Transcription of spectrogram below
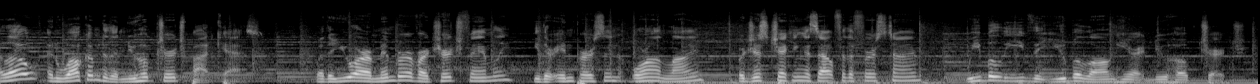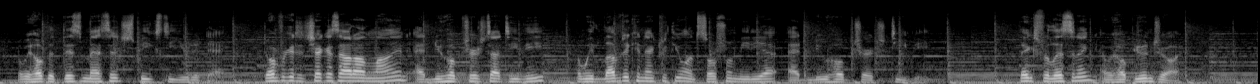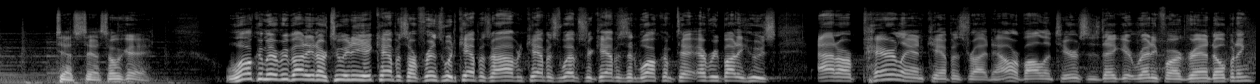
Hello, and welcome to the New Hope Church podcast. Whether you are a member of our church family, either in person or online, or just checking us out for the first time, we believe that you belong here at New Hope Church, and we hope that this message speaks to you today. Don't forget to check us out online at newhopechurch.tv, and we'd love to connect with you on social media at New Hope Church TV. Thanks for listening, and we hope you enjoy. Test, test. Okay. Welcome, everybody, at our 288 campus, our Friendswood campus, our Alvin campus, Webster campus, and welcome to everybody who's at our Pearland campus right now, our volunteers, as they get ready for our grand opening.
